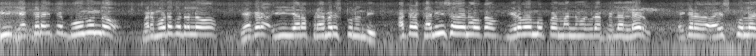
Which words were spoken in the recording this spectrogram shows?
ఈ ఎక్కడైతే భూమి ఉందో మరి మూటగుంటలో ఎక్కడ ఈ ఇలా ప్రైమరీ స్కూల్ ఉంది. అక్కడ కనీసమైన ఒక ఇరవై ముప్పై మంది కూడా పిల్లలు లేరు. ఇక్కడ హై స్కూల్లో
